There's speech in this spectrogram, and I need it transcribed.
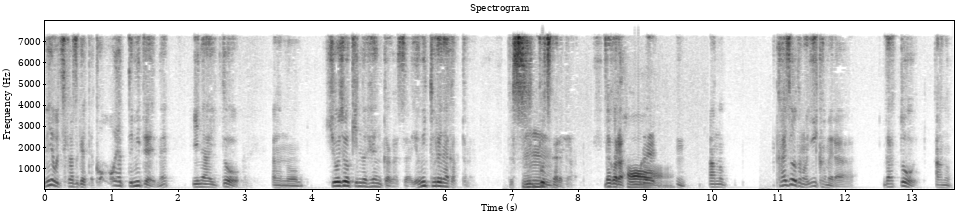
う、目を近づけて、こうやって見てね、いないと、あの、表情筋の変化がさ、読み取れなかったのよ。すっごい疲れた。だから、これ、はうん、あの、解像度のいいカメラだと、あの、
